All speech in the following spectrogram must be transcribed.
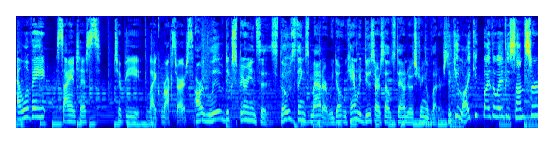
elevate scientists to be like rock stars. Our lived experiences, those things matter. We don't we can't reduce ourselves down to a string of letters. Did you like it by the way this answer?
